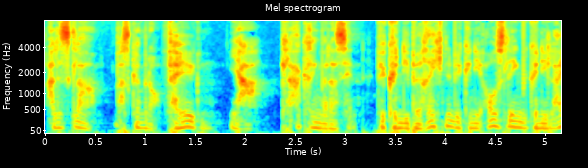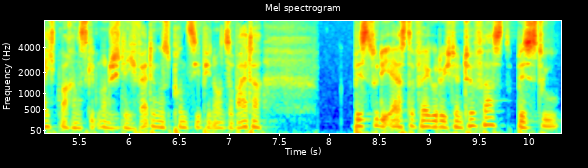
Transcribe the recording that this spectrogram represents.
Alles klar. Was können wir noch? Felgen. Ja, klar kriegen wir das hin. Wir können die berechnen, wir können die auslegen, wir können die leicht machen. Es gibt unterschiedliche Fertigungsprinzipien und so weiter. Bis du die erste Felge durch den TÜV hast, bist du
